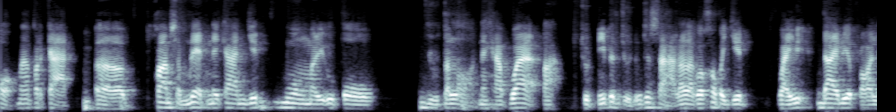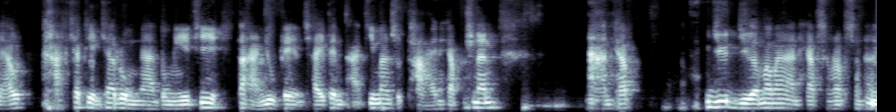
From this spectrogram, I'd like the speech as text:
ออกมาประกาศความสำเร็จในการยึดเมืองมาริอุโป อยู่ตลอดนะครับ ว่าจุดนี้เป็นจุดยุทธศาสตร์แล้วเราก็เข้าไปยึดไว้ได้เรียบร้อยแล้ว ขาดแค่เพียงแค่โรงงานตรงนี้ที่ทหารยูเครนใช้เป็นฐานที่มั่นสุดท้ายนะครับ เพราะฉะนั้นนานครับ ยืดเยื้อมากๆนะครับสำหรับสถาน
